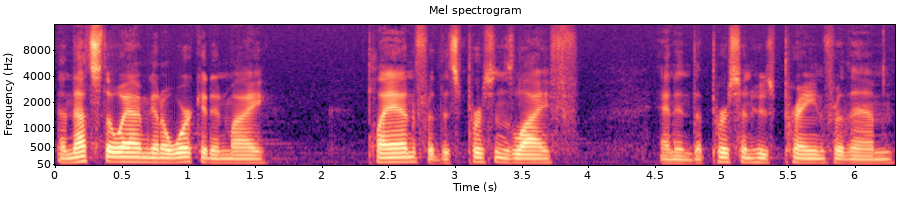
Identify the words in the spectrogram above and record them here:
And that's the way I'm going to work it in my plan for this person's life and in the person who's praying for them.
